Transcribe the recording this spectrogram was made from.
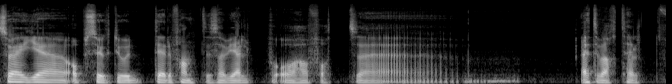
Så jeg eh, oppsøkte jo det det fantes av hjelp, og har fått eh, etter hvert helt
